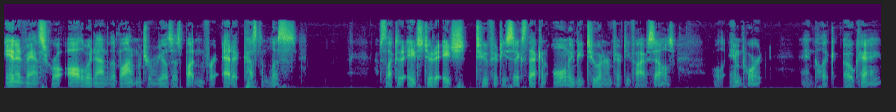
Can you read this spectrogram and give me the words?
In Advanced, scroll all the way down to the bottom, which reveals this button for Edit Custom Lists. I've selected H2 to H256. That can only be 255 cells. We'll import and click OK.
